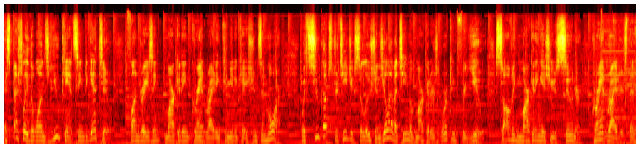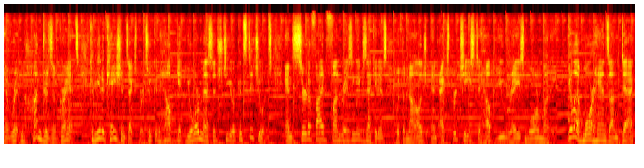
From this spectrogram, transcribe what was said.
especially the ones you can't seem to get to fundraising, marketing, grant writing, communications, and more. With Soukup Strategic Solutions, you'll have a team of marketers working for you, solving marketing issues sooner, grant writers that have written hundreds of grants, communications experts who can help get your message to your constituents, and certified fundraising executives with the knowledge and expertise to help you raise more money. You'll have more hands on deck,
